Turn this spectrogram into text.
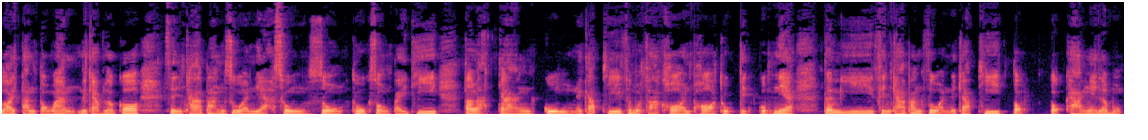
600 ตันต่อวันนะครับแล้วก็สินค้าบางส่วนเนี่ยส่งส่งถูกส่งไปที่ตลาดกลางกุ้งนะครับที่สมุทรสาครพอถูกปิดปุ๊บเนี่ยจะมีสินค้าบางส่วนนะครับที่ตก ตกค้างในระบบ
